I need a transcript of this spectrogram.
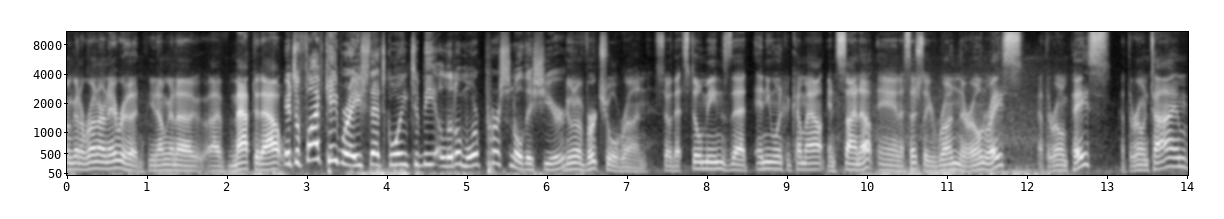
I'm going to run our neighborhood. You know, I'm going to, I've mapped it out. It's a 5K race that's going to be a little more personal this year. doing a virtual run. So that still means that anyone can come out and sign up and essentially run their own race at their own pace, at their own time,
